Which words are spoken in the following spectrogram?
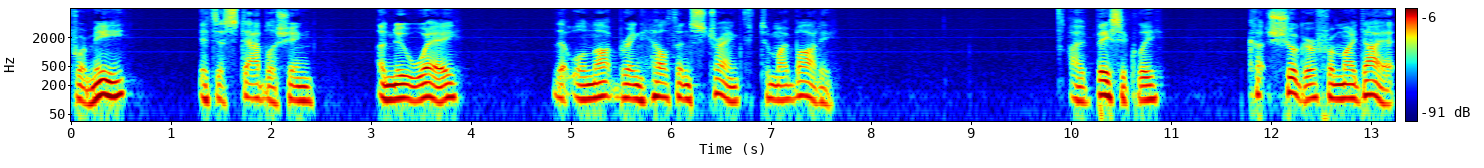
For me, it's establishing a new way that will not bring health and strength to my body. I've basically cut sugar from my diet.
